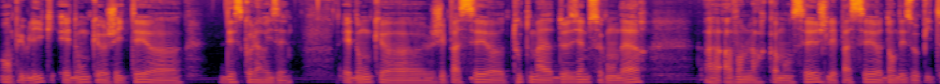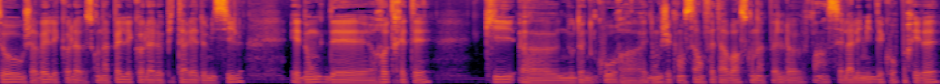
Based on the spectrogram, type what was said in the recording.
en public et donc euh, j'ai été euh, déscolarisé. Et donc j'ai passé toute ma deuxième secondaire avant de la recommencer, je l'ai passé dans des hôpitaux où j'avais l'école, ce qu'on appelle l'école à l'hôpital et à domicile, et donc des retraités qui euh, nous donne cours. Et donc j'ai commencé en fait à avoir ce qu'on appelle, enfin c'est la limite des cours privés,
